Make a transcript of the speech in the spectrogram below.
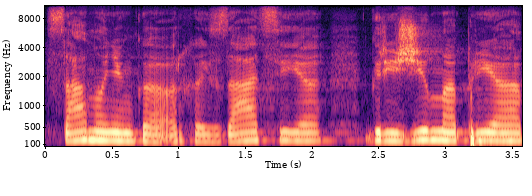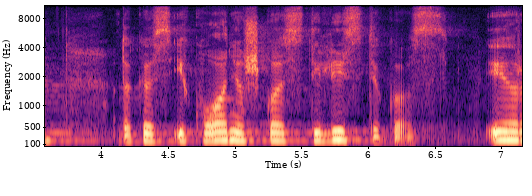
sąmoninką archaizaciją, grįžimą prie tokios ikoniškos stilistikos. Ir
